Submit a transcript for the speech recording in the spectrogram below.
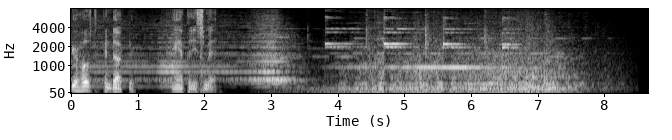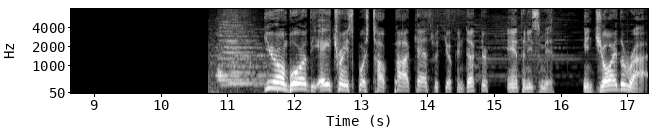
your host and conductor, Anthony Smith. You're on board the A Train Sports Talk Podcast with your conductor, Anthony Smith. Enjoy the ride.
